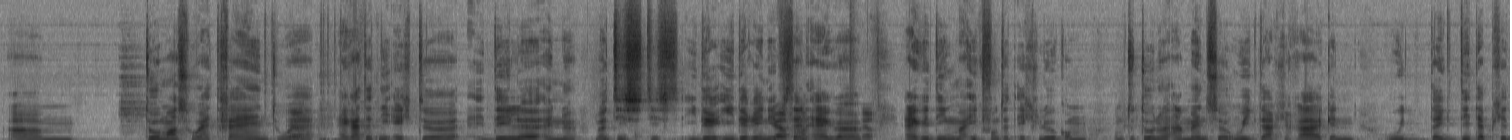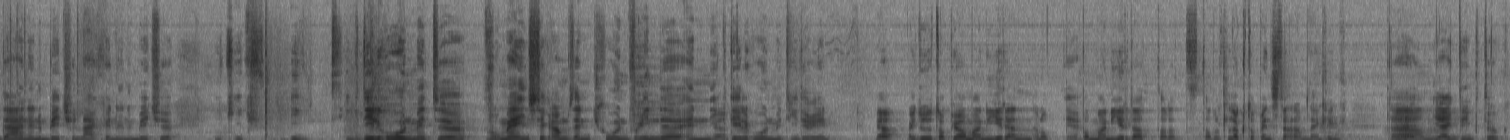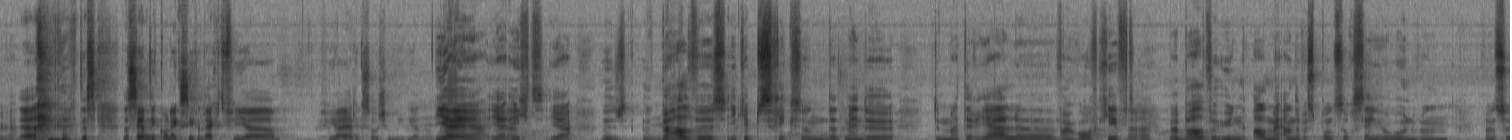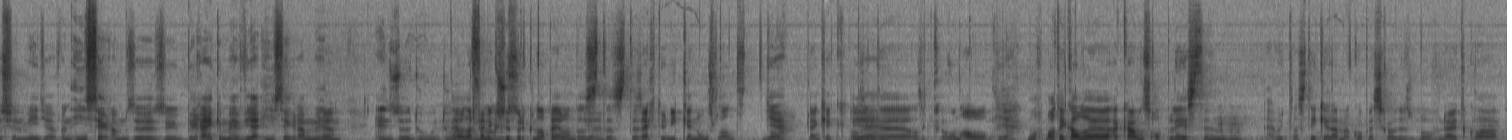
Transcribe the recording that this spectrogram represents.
ehm, Thomas, hoe hij traint, hoe Ja. hij, hij gaat het niet echt eh, delen. En, eh, maar het is, het is, ieder, iedereen heeft Ja, zijn eigen, Ja. eigen ding. Maar ik vond het echt leuk om, om te tonen aan mensen hoe ik daar geraak en hoe ik, dat ik dit heb gedaan en een beetje lachen en een beetje... Ik, ik, ik, ik deel gewoon met... eh, voor mij Instagram zijn het gewoon vrienden en Ja. ik deel gewoon met iedereen. Ja, maar je doet het op jouw manier en, en op, Ja. op een manier dat, dat, het, dat het lukt op Instagram, denk ik. Ja, Ehm, ja, ik denk het ook. Ja, dus, dus zij hebben die connectie gelegd via, via eigenlijk social media dan. ja, ja, ja, ja, echt. Ja. Dus, behalve, dus, ik heb Schrikson dat mij de, de materialen van golf geeft. Maar behalve hun, al mijn andere sponsors zijn gewoon van, van social media, van Instagram. Ze, ze bereiken mij via Instagram en, Ja. en zo doen we Ja, dat vind ik super knap, hè, want dat is, Ja. dat, is, dat is echt uniek in ons land, toch, Ja. denk ik. Als, ik de, als ik gewoon al, Ja. mocht, mocht ik alle accounts oplijsten, ja, goed, dan steek je daar met kop en schouders bovenuit qua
